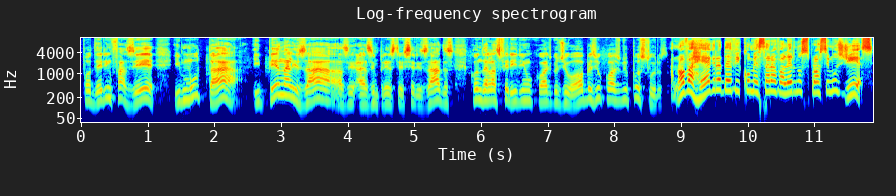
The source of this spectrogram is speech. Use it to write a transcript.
poderem fazer e multar e penalizar as, as, empresas terceirizadas quando elas ferirem o Código de Obras e o Código de Posturas. A nova regra deve começar a valer nos próximos dias,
